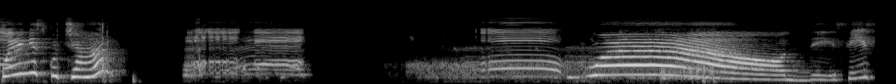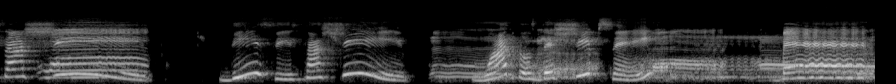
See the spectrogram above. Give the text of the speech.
¿Pueden escuchar? Wow, this is a sheep. This sees a sheep. What does the sheep say? Baa,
